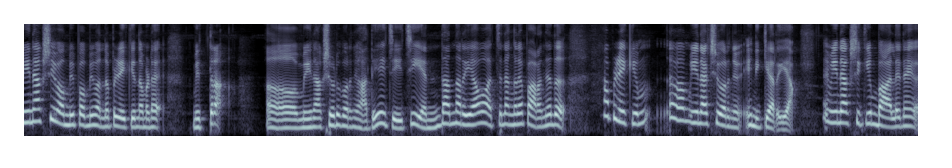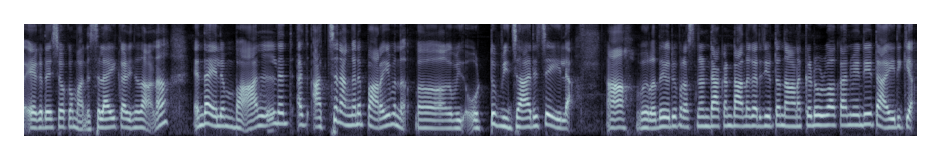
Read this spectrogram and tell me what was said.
മീനാക്ഷി പമ്മി പമ്മി വന്നപ്പോഴേക്കും നമ്മുടെ മിത്ര മീനാക്ഷിയോട് പറഞ്ഞു അതേ ചേച്ചി എന്താണെന്നറിയാവോ അച്ഛൻ അങ്ങനെ പറഞ്ഞത്? അപ്പോഴേക്കും മീനാക്ഷി പറഞ്ഞു എനിക്കറിയാം. മീനാക്ഷിക്കും ബാലനെ ഏകദേശമൊക്കെ മനസ്സിലായി കഴിഞ്ഞതാണ്. എന്തായാലും ബാലൻ അച്ഛൻ അങ്ങനെ പറയുമെന്ന് ഒട്ടും വിചാരിച്ചേയില്ല. ആ വെറുതെ ഒരു പ്രശ്നം ഉണ്ടാക്കണ്ടെന്ന് കരുതിയിട്ട് നാണക്കേട് ഒഴിവാക്കാൻ വേണ്ടിയിട്ടായിരിക്കാം.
